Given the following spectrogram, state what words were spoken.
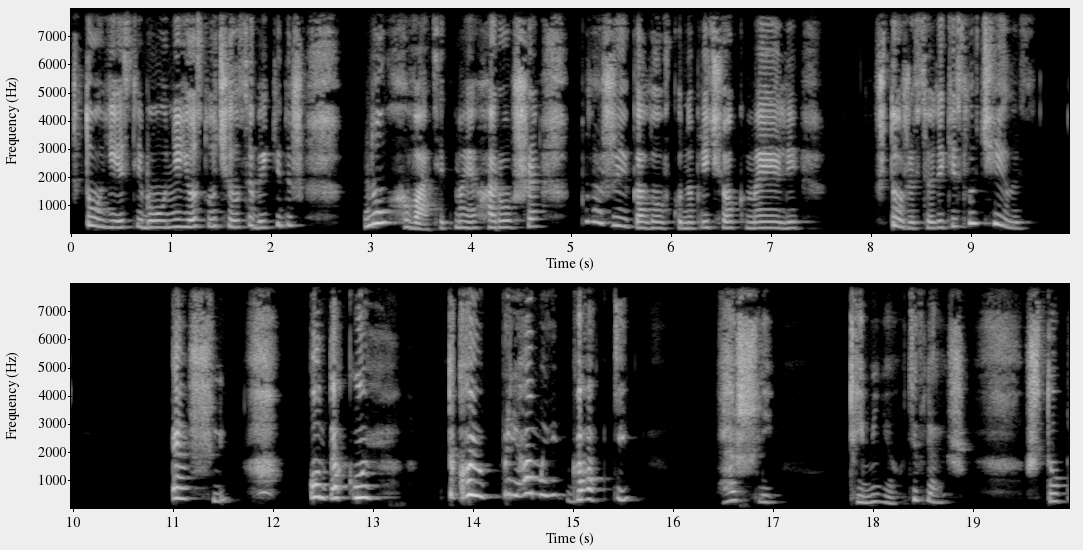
Что, если бы у нее случился выкидыш? Ну, хватит, моя хорошая, положи головку на плечо к Мелли, что же все-таки случилось? Эшли, он такой, такой упрямый и гадкий. Эшли, ты меня удивляешь. Чтоб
